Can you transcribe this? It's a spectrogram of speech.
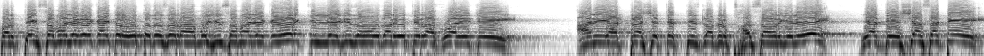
प्रत्येक समाजाकडे काहीतरी होतं तसं रामोशी समाजाकडे किल्ल्याची जबाबदारी होती राखवालीची. आणि अठराशे तेहतीस ला तर फासावर गेले या देशासाठी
